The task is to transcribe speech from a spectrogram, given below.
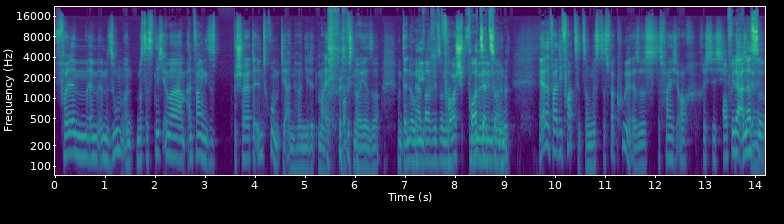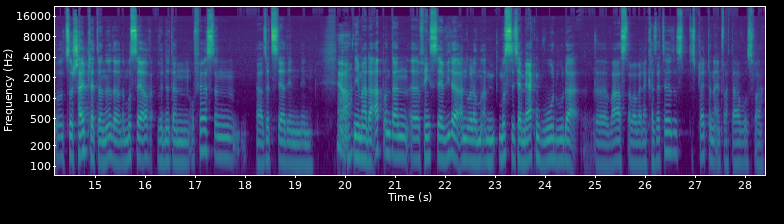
voll im, im, im Zoom und musstest nicht immer am Anfang dieses bescheuerte Intro mit dir anhören, jedes Mal aufs Neue so. Und dann irgendwie ja, so Fortsetzung. Und, ne? Ja, das war die Fortsetzung. Das, das war cool. Also das, das fand ich auch richtig. Auch wieder richtig anders zu, zur Schallplatte, ne? Da, da musst du ja auch, wenn du dann aufhörst, dann ja, setzt der den, den ja. Abnehmer da ab und dann äh, fängst du ja wieder an oder musstest ja merken, wo du da äh, warst. Aber bei der Kassette, das, das bleibt dann einfach da, wo es war.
